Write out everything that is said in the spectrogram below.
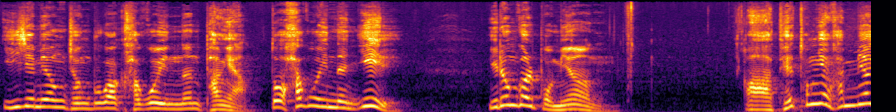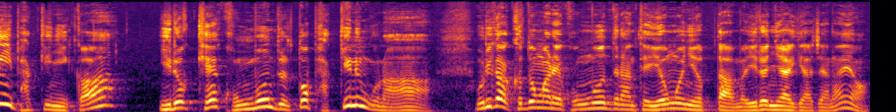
이재명 정부가 가고 있는 방향 또 하고 있는 일 이런 걸 보면 아 대통령 한 명이 바뀌니까 이렇게 공무원들도 바뀌는구나. 우리가 그동안에 공무원들한테 영혼이 없다, 뭐 이런 이야기 하잖아요.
